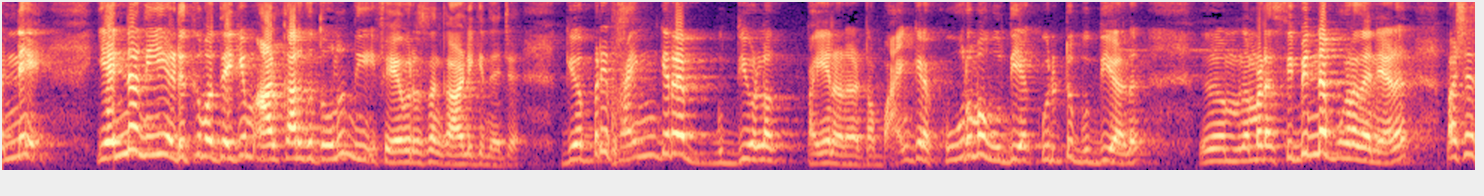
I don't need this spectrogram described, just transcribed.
എന്നെ എന്നെ നീ എടുക്കുമ്പോഴത്തേക്കും ആൾക്കാർക്ക് തോന്നും നീ ഫേവറിസം കാണിക്കുന്നേറ്റ് ഗബ്രി ഭയങ്കര ബുദ്ധിയുള്ള പയ്യനാണ് കേട്ടോ. ഭയങ്കര കൂർമ്മ ബുദ്ധിയാണ് കുരുട്ട് ബുദ്ധിയാണ്. നമ്മുടെ സിബിന്റെ പോലെ തന്നെയാണ്. പക്ഷേ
